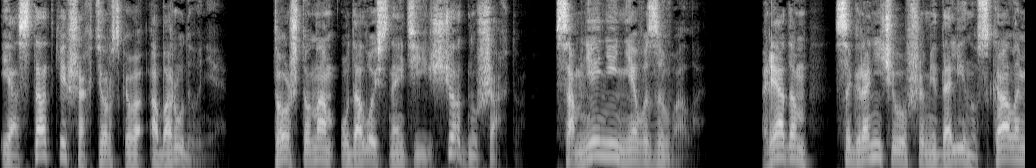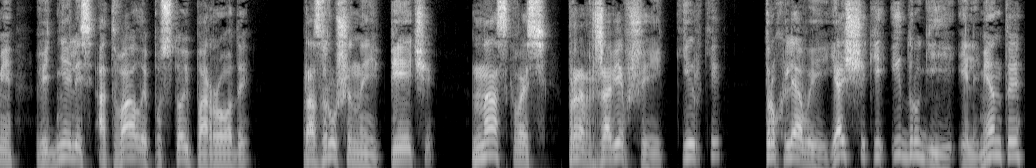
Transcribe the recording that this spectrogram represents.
и остатки шахтерского оборудования. То, что нам удалось найти еще одну шахту, сомнений не вызывало. Рядом с ограничивавшими долину скалами виднелись отвалы пустой породы, разрушенные печи, насквозь проржавевшие кирки, трухлявые ящики и другие элементы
